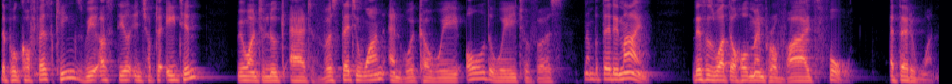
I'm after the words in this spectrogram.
the book of First Kings. We are still in chapter 18. We want to look at verse 31 and work our way all the way to verse number 39. This is what the Holman provides for. At 31,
